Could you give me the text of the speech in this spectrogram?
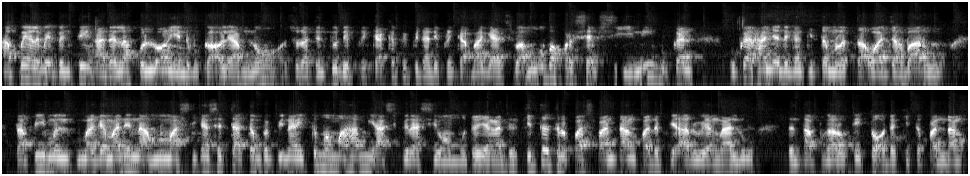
apa yang lebih penting adalah peluang yang dibuka oleh UMNO sudah tentu di peringkat kepimpinan di peringkat bahagian sebab mengubah persepsi ini bukan bukan hanya dengan kita meletak wajah baru tapi bagaimana nak memastikan setiap kepimpinan itu memahami aspirasi orang muda yang ada. Kita terlepas pandang pada PRU yang lalu tentang pengaruh TikTok dan kita pandang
